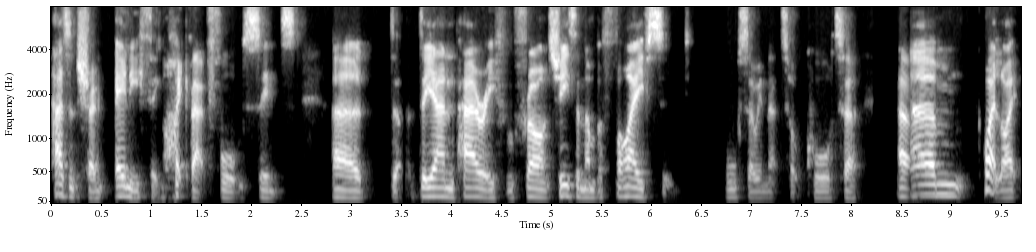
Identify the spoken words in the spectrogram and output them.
Hasn't shown anything like that form since. Uh, Diane Parry from France, she's the number five seed, also in that top quarter. Um, quite like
